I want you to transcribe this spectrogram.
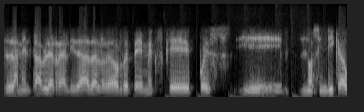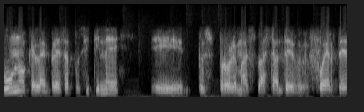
lamentable realidad alrededor de Pemex que pues eh, nos indica uno que la empresa pues sí tiene pues problemas bastante fuertes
